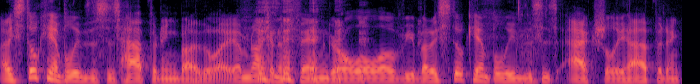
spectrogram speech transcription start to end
I still can't believe this is happening. By the way, I'm not going to fangirl all over you, but I still can't believe this is actually happening.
